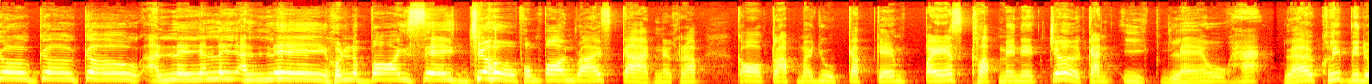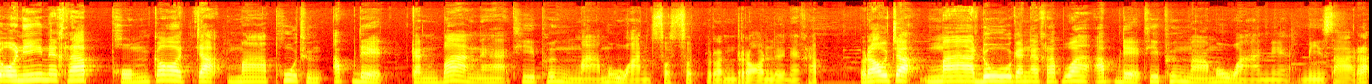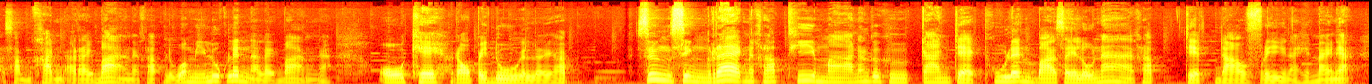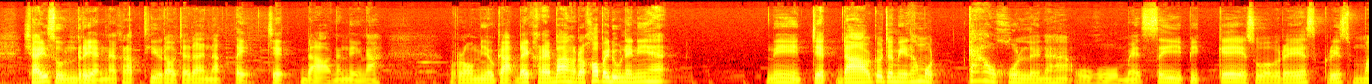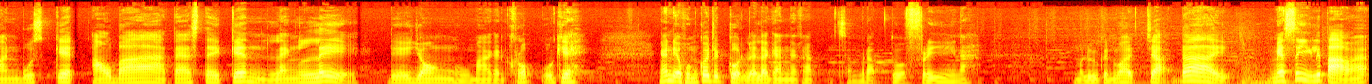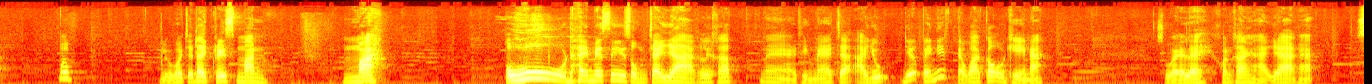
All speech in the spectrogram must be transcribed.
go go go อันเลอันเลอันเลฮลบอยเซโจผมปอนไรฟ์การ์ดนะครับ ก็กลับมาอยู่กับเกม Space Club Manager กันอีกแล้วฮะ แล้วคลิปวิดีโอนี้นะครับ ผมก็จะมาพูดถึงอัปเดตกันบ้างนะฮะ ที่เพิ่งมาเมื่อวานสดๆ ร้อนๆเลยนะครับ เราจะมาดูกันนะครับว่าอัปเดตที่เพิ่งมาเมื่อวานเนี่ยมีสาระสำคัญอะไรบ้างนะครับ หรือว่ามีลูกเล่นอะไรบ้างนะ โอเค เราไปดูกันเลยครับ ซึ่งสิ่งแรกนะครับที่มานั่นก็คือการแจกผู้เล่นบาร์เซโลนาครับ 7 ดาวฟรีนะเห็นไหมเนี่ยใช้ศูนย์เหรียญนะครับที่เราจะได้นักเตะ 7 ดาวนั่นเองนะ เรามีโอกาสได้ใครบ้างเราเข้าไปดูในนี้ฮะนี่ 7 ดาวก็จะมีทั้งหมด 9 คนเลยนะฮะ โอ้โห เมสซี่ ปิกเก้ซัวเรส กริสมัน บุสเกตอัลบา แตสเตเกนแลงเล่ เดยองโหมากันครบ โอเค งั้นเดี๋ยวผมก็จะกดเลยแล้วกันนะครับสำหรับตัวฟรีนะ มารู้กันว่าจะได้เมสซี่หรือเปล่าฮะปุ๊บ หรือว่าจะได้กริสมัน มา โอ้โหได้เมสซี่สมใจอยากเลยครับแม่ถึงแม้จะอายุเยอะไปนิดแต่ว่าก็โอเคนะ สวยเลยค่อนข้างหายากฮะ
